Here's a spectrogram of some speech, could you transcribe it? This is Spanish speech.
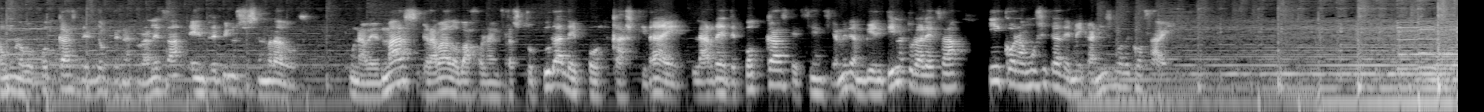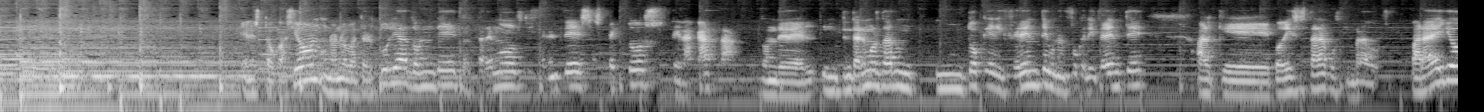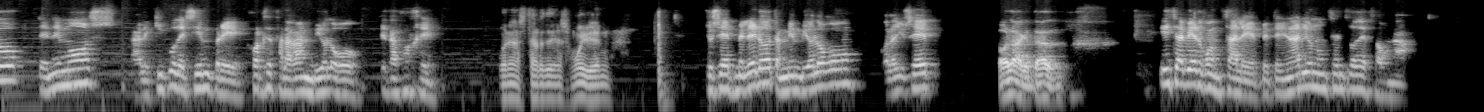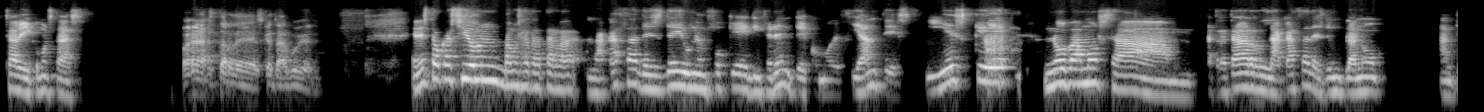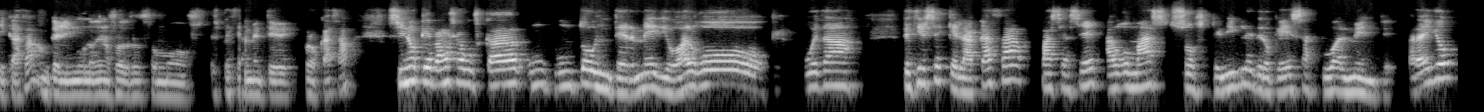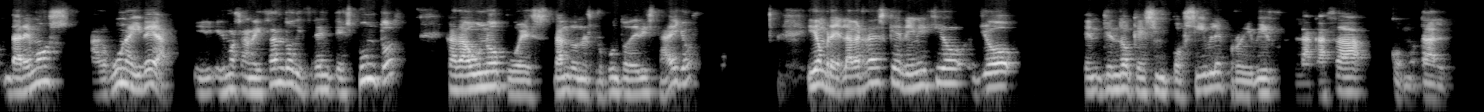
a un nuevo podcast del Doc de Naturaleza entre pinos y sembrados. Una vez más, grabado bajo la infraestructura de Podcastidae, la red de podcast de ciencia, medio ambiente y naturaleza, y con la música de Mecanismo de Kozai. En esta ocasión, una nueva tertulia donde trataremos diferentes aspectos de la caza, donde intentaremos dar un, un toque diferente, un enfoque diferente al que podéis estar acostumbrados. Para ello tenemos al equipo de siempre, Jorge Faragán, biólogo. ¿Qué tal, Jorge? Buenas tardes, muy bien. Josep Melero, también biólogo. Hola, Josep. Hola, ¿qué tal? Y Xavier González, veterinario en un centro de fauna. Xavi, ¿cómo estás? Buenas tardes, ¿qué tal? Muy bien. En esta ocasión vamos a tratar la, la, caza desde un enfoque diferente, como decía antes, y es que no vamos a, a tratar la caza desde un plano anticaza, aunque ninguno de nosotros somos especialmente pro caza, sino que vamos a buscar un punto intermedio, algo que pueda decirse que la caza pase a ser algo más sostenible de lo que es actualmente. Para ello daremos alguna idea, iremos analizando diferentes puntos, cada uno pues dando nuestro punto de vista a ellos. Y hombre, la verdad es que de inicio yo entiendo que es imposible prohibir la caza como tal.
